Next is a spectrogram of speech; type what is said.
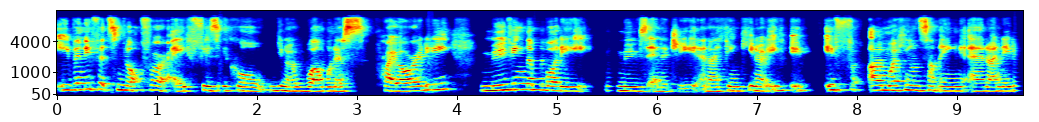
even if it's not for a physical, you know, wellness priority, moving the body moves energy. And I think, you know, if, if, if, I'm working on something and I need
